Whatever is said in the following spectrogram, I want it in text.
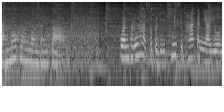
การมอบรางวัลดังกล่าว วันพฤหัสบดีที่ 15 กันยายน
